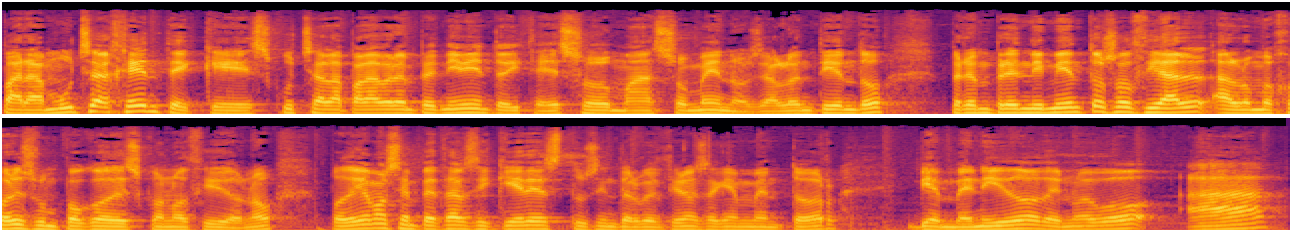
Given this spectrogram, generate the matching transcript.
para mucha gente que escucha la palabra emprendimiento dice eso más o menos, ya lo entiendo, pero emprendimiento social a lo mejor es un poco desconocido, ¿no? Podríamos empezar, si quieres, tus intervenciones aquí en Mentor. Bienvenido de nuevo a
